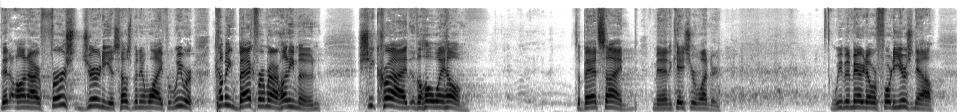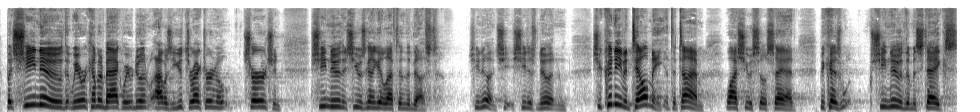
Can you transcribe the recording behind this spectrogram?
that on our first journey as husband and wife, when we were coming back from our honeymoon, she cried the whole way home. It's a bad sign, man, in case you're wondering. We've been married over 40 years now, but she knew that we were coming back. We were doing, I was a youth director in a church, and she knew that she was going to get left in the dust. She knew it. She, she just knew it. And she couldn't even tell me at the time why she was so sad because she knew the mistakes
